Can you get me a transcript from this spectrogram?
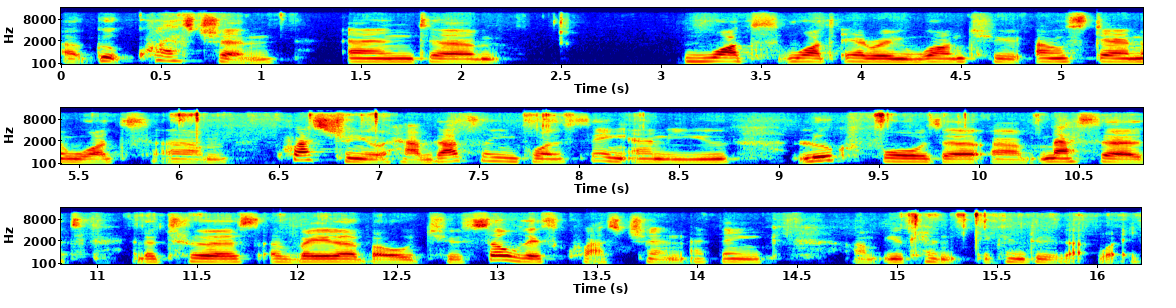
a good question and um, what what area you want to understand what um, question you have that's the important thing. And you look for the uh, method and the tools available to solve this question. I think um, you can you can do it that way.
